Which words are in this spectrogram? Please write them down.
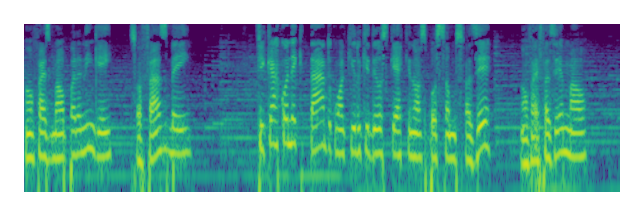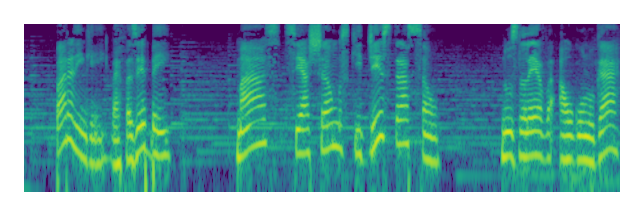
não faz mal para ninguém, só faz bem. Ficar conectado com aquilo que Deus quer que nós possamos fazer não vai fazer mal para ninguém, vai fazer bem. Mas se achamos que distração nos leva a algum lugar,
